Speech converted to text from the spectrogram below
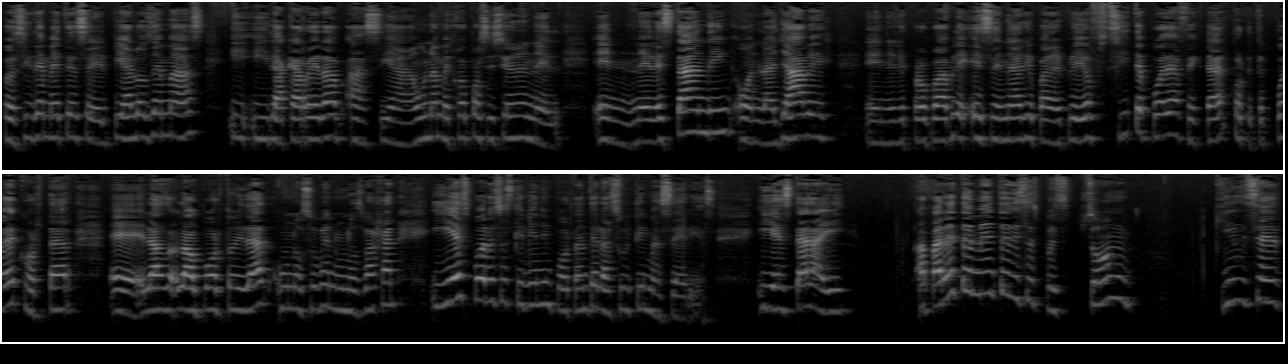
pues sí le metes el pie a los demás y, y la carrera hacia una mejor posición en el, en el standing o en la llave en el probable escenario para el playoff, sí te puede afectar porque te puede cortar eh, la, la, oportunidad, unos suben, unos bajan, y es por eso es que es bien importante las últimas series y estar ahí. Aparentemente dices, pues son 15,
